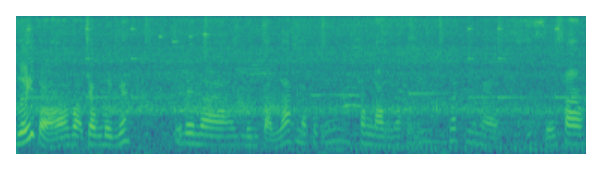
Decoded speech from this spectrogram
cưới của vợ chồng mình nhé. Cho nên là mình cảm giác nó cũng trong lòng nó cũng rất là xấu sao.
